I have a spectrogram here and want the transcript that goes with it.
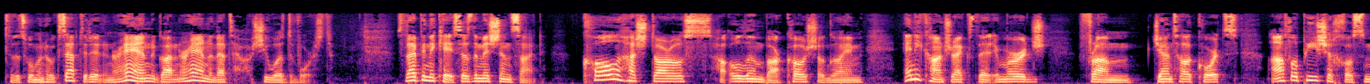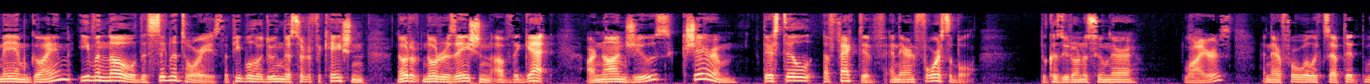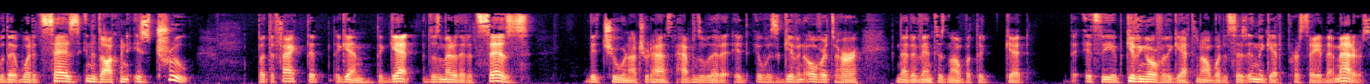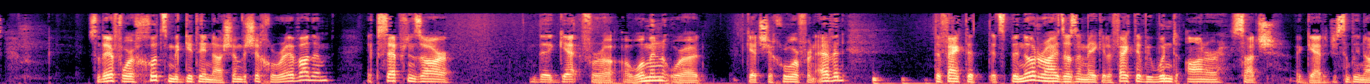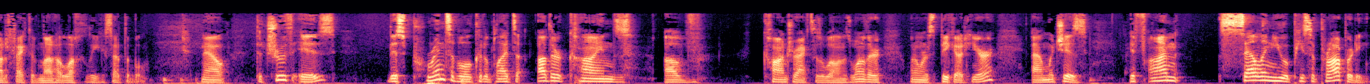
to this woman who accepted it in her hand, got in her hand, and that's how she was divorced. So that being the case, says the Mishnah inside, Kol hashtaros ha'olim bar kosh goyim, any contracts that emerge from Gentile courts, goyim, even though the signatories, the people who are doing the certification, notarization of the get, are non-Jews, ksherim, they're still effective and they're enforceable because we don't assume they're liars, and therefore we'll accept it. That what it says in the document is true. But the fact that, again, the get, it doesn't matter that it says bit true or not true. It has, happens that it, it, it, was given over to her, and that event is not what the get. It's the giving over the get, and not what it says in the get per se that matters. So therefore, chutz megite nashim v'shechure. Exceptions are the get for a, a, woman or a get shechrur for an evid. The fact that it's been notarized doesn't make it effective. We wouldn't honor such a get. It's just simply not effective, not halachically acceptable. Now, the truth is, this principle could apply to other kinds of contracts as well. And there's one other one I want to speak out here, um, which is if I'm selling you a piece of property,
